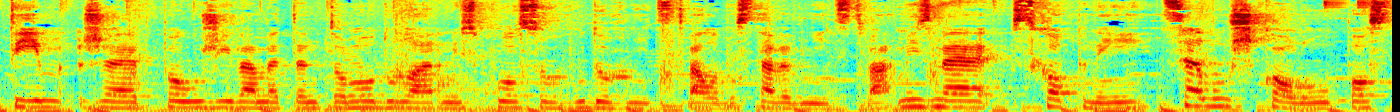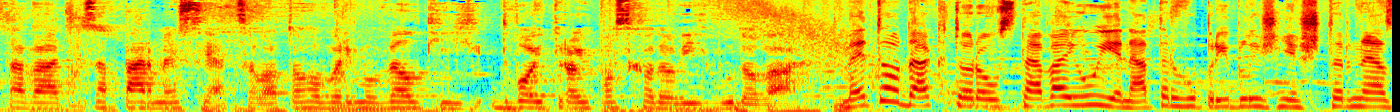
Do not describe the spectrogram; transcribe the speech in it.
tým, že používame tento modulárny spôsob budovníctva alebo stavebníctva. My sme schopní celú školu postavať za pár mesiacov a to hovorím o veľkých dvoj-troj poschodových budovách. Metóda, ktorou stavajú, je na trhu približne 14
